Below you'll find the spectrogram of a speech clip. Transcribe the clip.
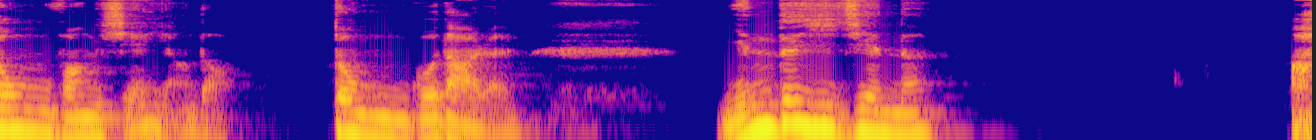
东方咸阳道：“东郭大人，您的意见呢？”啊，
